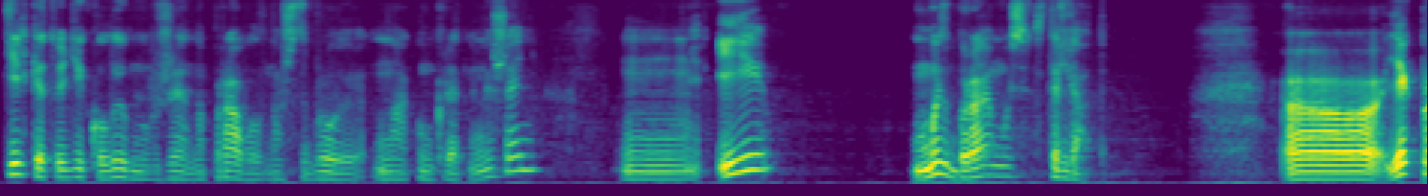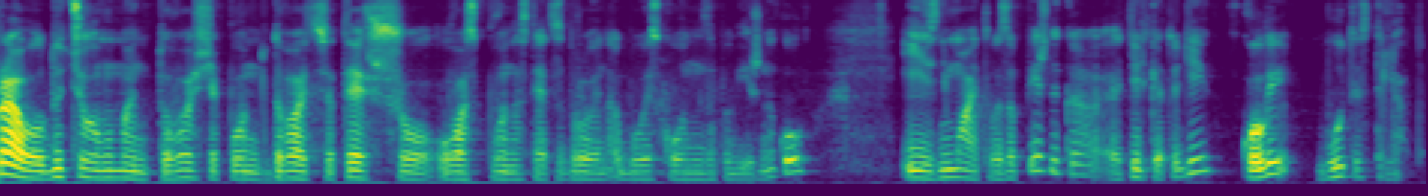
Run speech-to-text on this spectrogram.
тільки тоді, коли ми вже направили нашу зброю на конкретну мішень, і ми збираємось стріляти. Е, Як правило, до цього моменту у вас ще повинно додаватися те, що у вас повинна стояти зброя обов'язково на запобіжнику, і знімаєте ви запобіжника е, тільки тоді, коли будете стріляти.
